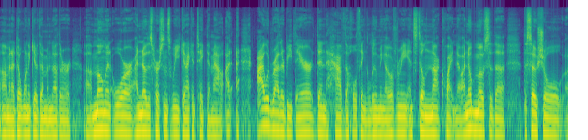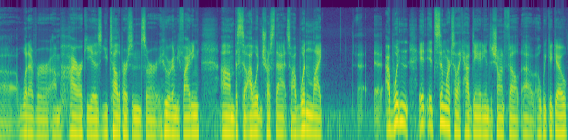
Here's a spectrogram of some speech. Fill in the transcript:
um, and I don't want to give them another uh, moment. Or I know this person's weak and I can take them out. I, I would rather be there than have the whole thing looming over me and still not quite know. I know most of the the social uh, whatever um, hierarchy is. You tell the persons or who are going to be fighting, um, but still I wouldn't trust that. So I wouldn't like uh, I wouldn't. It, it's similar to like how Danny and Deshawn felt uh, a week ago.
